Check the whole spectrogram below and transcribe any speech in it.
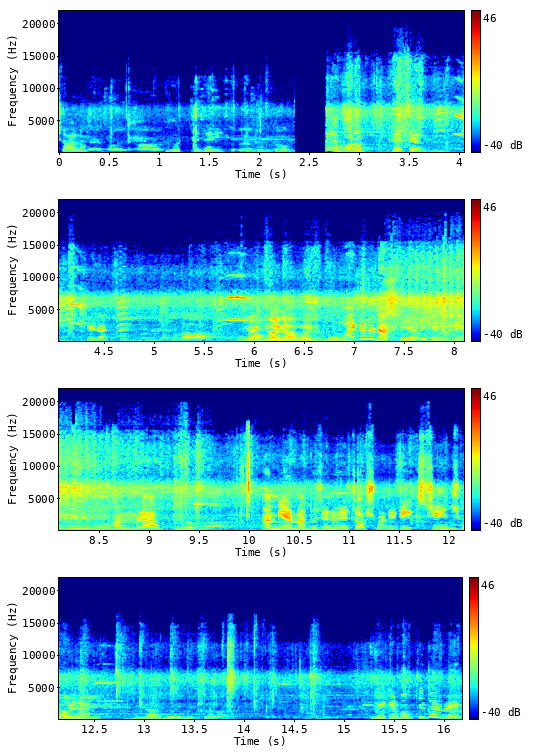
চলো ঘুরতে যাই। না বড় ভেজা। কে ডাকছে? কি, আমায় না আমায় না। তোমায় কেন ডাকতে যাবে? এখানে কে চেনে আমরা আমি আর মা দুজন মিলে চশমাটা একটু এক্সচেঞ্জ করলাম। মেয়েকে ভর্তি করবে?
